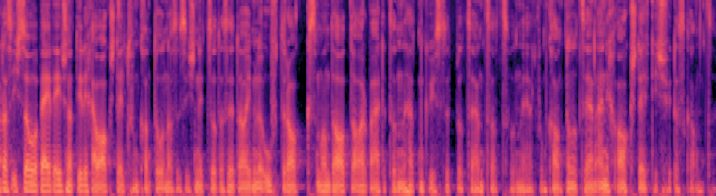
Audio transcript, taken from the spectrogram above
das ist so, aber er ist natürlich auch angestellt vom Kanton, also es ist nicht so, dass er da in einem Auftragsmandat arbeitet, sondern er hat einen gewissen Prozentsatz, wo er vom Kanton Luzern eigentlich angestellt ist für das Ganze.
